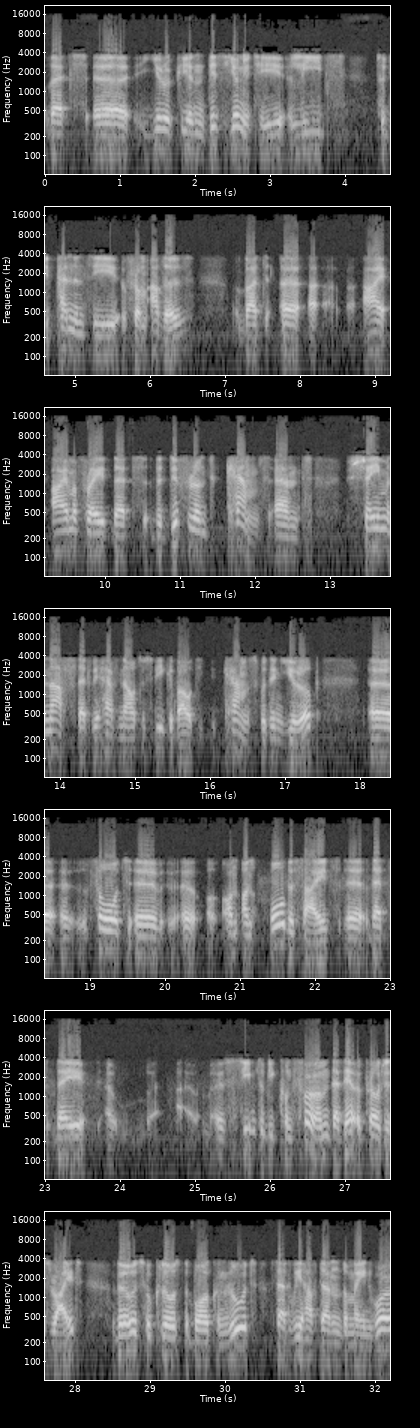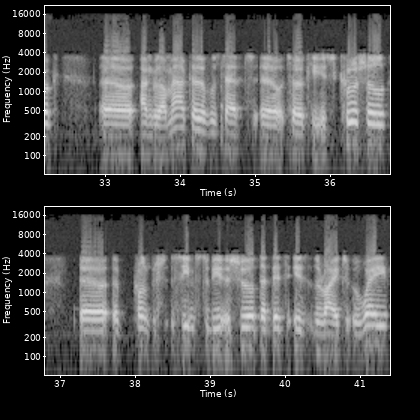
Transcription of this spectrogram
that uh, European disunity leads to dependency from others, but uh, I, I'm afraid that the different camps, and shame enough that we have now to speak about camps within Europe, uh, uh, thought uh, on, on all the sides that they seem to be confirmed that their approach is right. Those who closed the Balkan route said we have done the main work. Uh, Angela Merkel, who said uh, Turkey is crucial, uh, seems to be assured that this is the right way,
